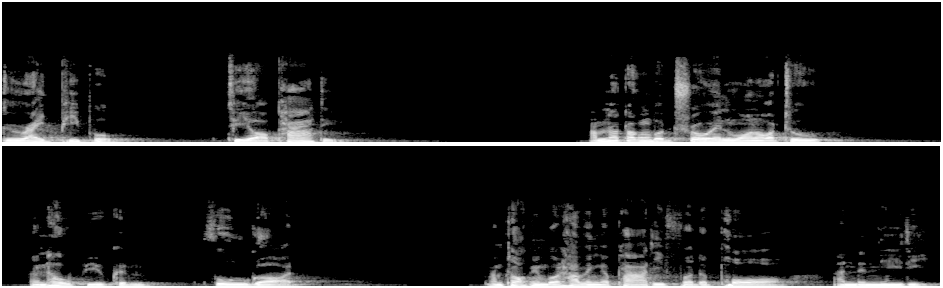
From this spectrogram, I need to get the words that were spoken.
the right people to your party, I'm not talking about throwing one or two and hope you can fool God. I'm talking about having a party for the poor and the needy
